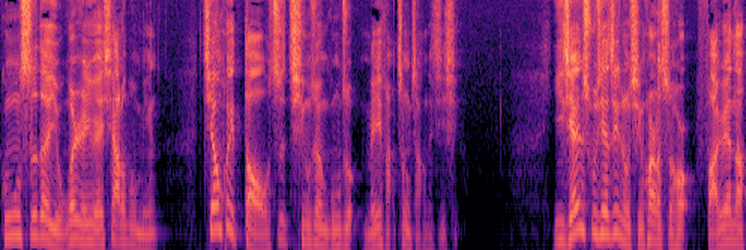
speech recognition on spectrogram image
公司的有关人员下落不明，将会导致清算工作没法正常的进行。以前出现这种情况的时候，法院呢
